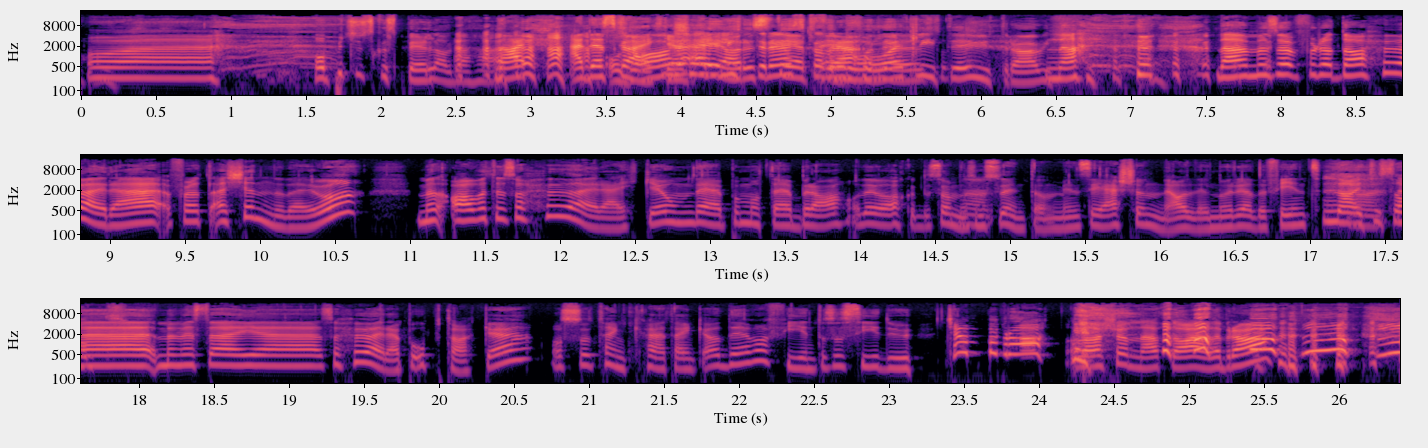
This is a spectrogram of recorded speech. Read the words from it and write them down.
og eh, Håper ikke du skal spille av det her. Nei, nei det skal jeg ikke. er jeg arrestert skal for dere få et lite utdrag. Nei, Nei men så, for da, da hører jeg For at jeg kjenner det jo. Men av og til så hører jeg ikke om det på en måte er bra. Og det er jo akkurat det samme som studentene mine sier. Jeg skjønner aldri når er det fint. Nei, ikke sant. Eh, men hvis jeg, eh, så hører jeg på opptaket, og så tenker, kan jeg tenke ja, det var fint, og så sier du 'kjempebra', og da skjønner jeg at da er det bra.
